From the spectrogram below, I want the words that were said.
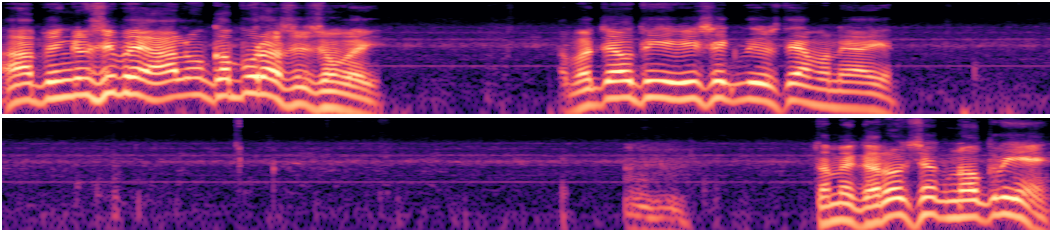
હા પિંગળસીભાઈ હાલ હું કપૂરાસી છું ભાઈ. ભચાઉથી વીસેક દિવસ ત્યાં મને હમ. તમે ઘરો છો કે નોકરીએ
